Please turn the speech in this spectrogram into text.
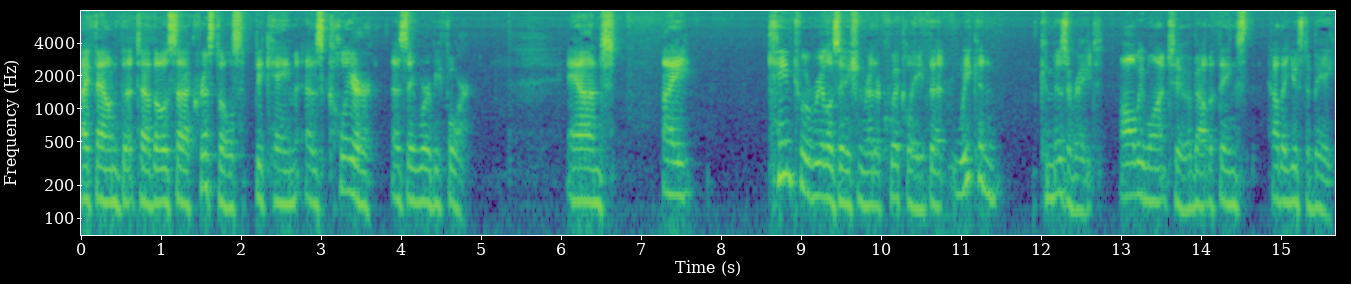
I found that uh, those uh, crystals became as clear as they were before. And I came to a realization rather quickly that we can commiserate all we want to about the things how they used to be,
